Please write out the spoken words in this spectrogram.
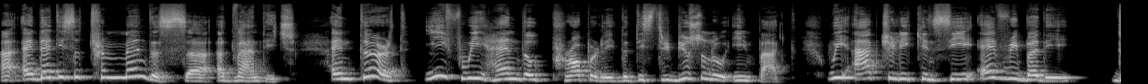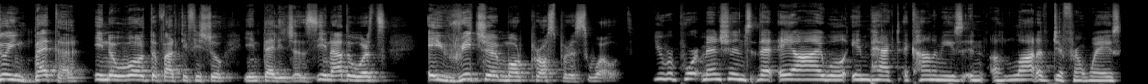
Uh, and that is a tremendous uh, advantage. And third, if we handle properly the distributional impact, we actually can see everybody doing better in a world of artificial intelligence. In other words, a richer, more prosperous world. Your report mentions that AI will impact economies in a lot of different ways.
